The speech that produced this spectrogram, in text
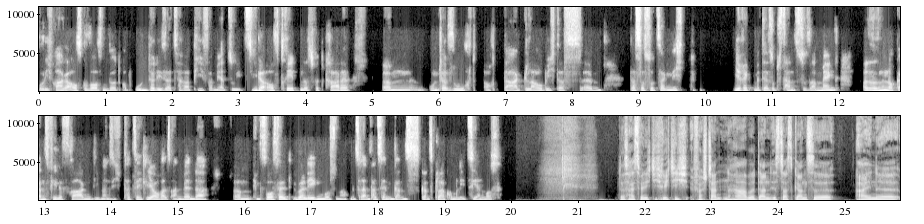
wo die Frage aufgeworfen wird, ob unter dieser Therapie vermehrt Suizide auftreten. Das wird gerade ähm, untersucht. Auch da glaube ich, dass, ähm, dass das sozusagen nicht direkt mit der Substanz zusammenhängt. Also es sind noch ganz viele Fragen, die man sich tatsächlich auch als Anwender ähm, im Vorfeld überlegen muss und auch mit seinem Patienten ganz, ganz klar kommunizieren muss. Das heißt, wenn ich dich richtig verstanden habe, dann ist das Ganze eine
